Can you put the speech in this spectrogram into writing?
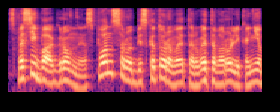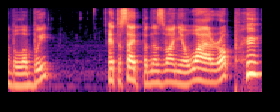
Спасибо огромное спонсору, без которого это, этого ролика не было бы. Это сайт под названием WireUp.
